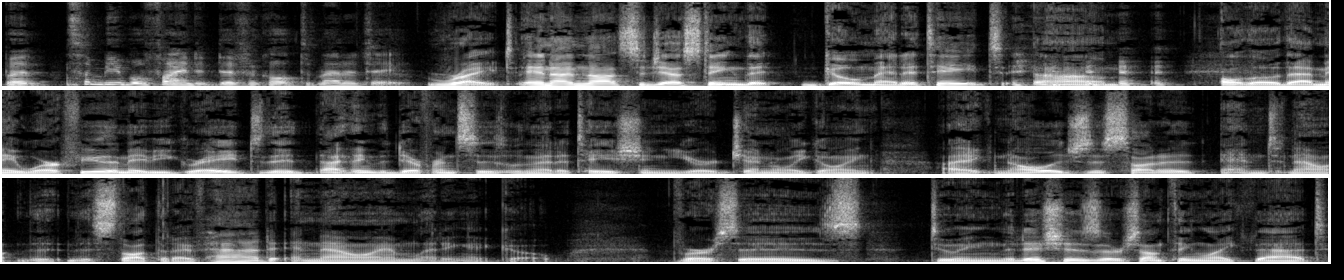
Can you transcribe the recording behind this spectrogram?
But some people find it difficult to meditate. Right. And I'm not suggesting that go meditate, um, although that may work for you. That may be great. That I think the difference is with meditation, you're generally going, I acknowledge this thought and now th- this thought that I've had, and now I am letting it go. Versus doing the dishes or something like that,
